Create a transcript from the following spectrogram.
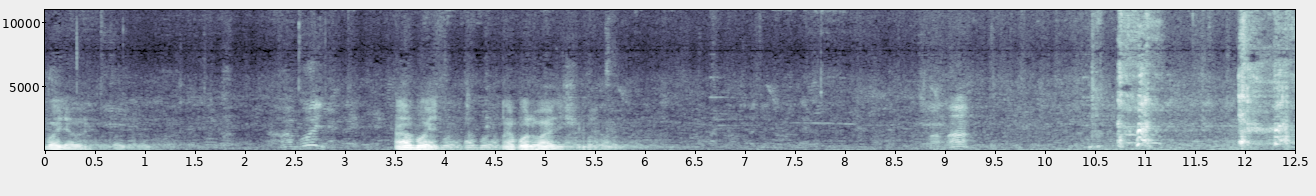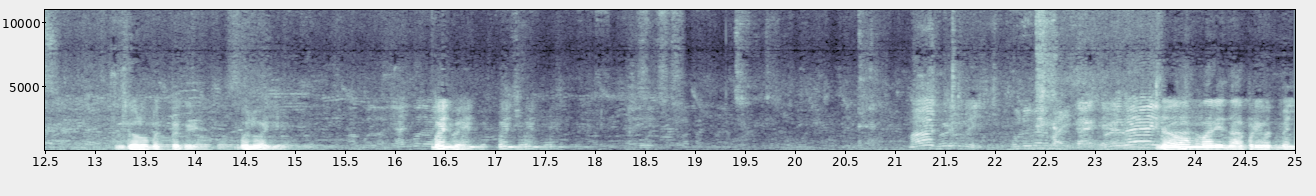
બોલ હવે. હા બોલ હા બોલવા જ ગળું મત પકડી બોલવા જે બોલ ભાઈ જાઓ મારી ઝાપડી વધ મેલ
